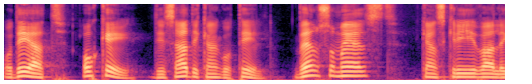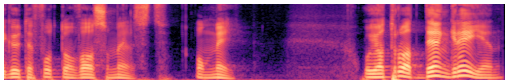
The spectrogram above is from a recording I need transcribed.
Och det är att okej, det är så här det kan gå till. Vem som helst kan skriva, lägga ut ett foto om vad som helst. Om mig. Och jag tror att den grejen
